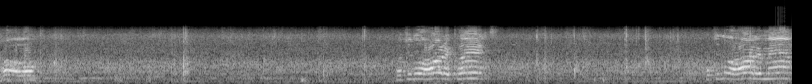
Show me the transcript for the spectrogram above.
Uh-oh. Punch a little harder, Clarence. Punch a little harder, ma'am.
